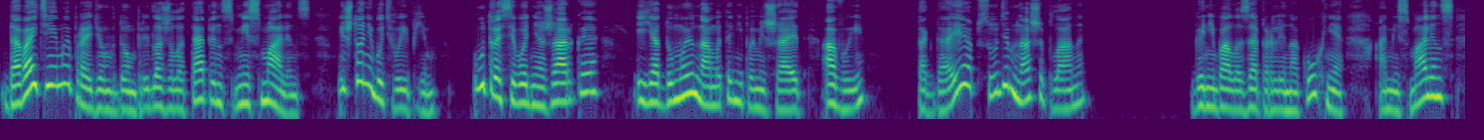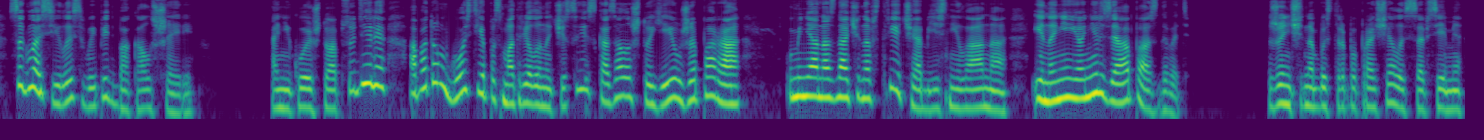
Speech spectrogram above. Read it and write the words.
«Давайте и мы пройдем в дом», — предложила Таппинс мисс Маллинс, — «и что-нибудь выпьем. Утро сегодня жаркое, и я думаю, нам это не помешает. А вы? Тогда и обсудим наши планы». Ганнибала заперли на кухне, а мисс Маллинс согласилась выпить бокал шерри. Они кое-что обсудили, а потом гостья посмотрела на часы и сказала, что ей уже пора. «У меня назначена встреча», — объяснила она, — «и на нее нельзя опаздывать». Женщина быстро попрощалась со всеми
